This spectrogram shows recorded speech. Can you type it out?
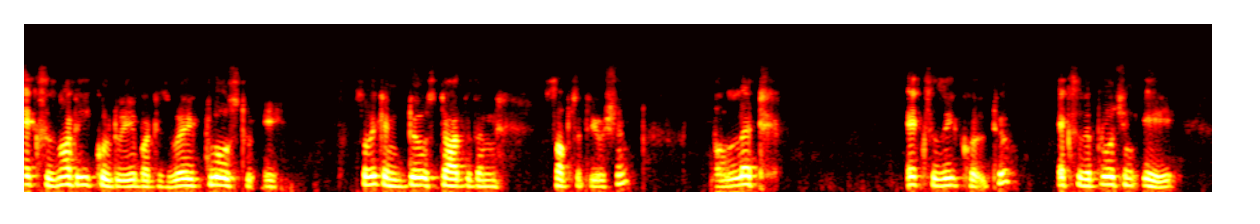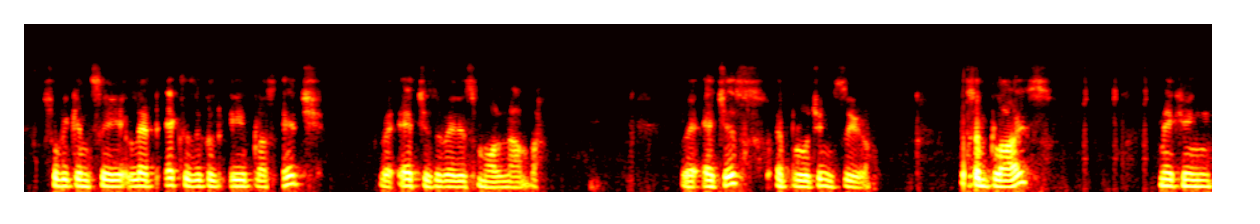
x is not equal to a but is very close to a. So we can do start with a substitution. Let x is equal to x is approaching a so we can say let x is equal to a plus h where h is a very small number where h is approaching 0 this implies making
